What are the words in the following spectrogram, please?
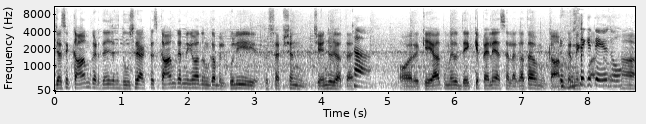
जैसे काम करते हैं जैसे दूसरे एक्टर्स काम करने के बाद उनका बिल्कुल ही परसेप्शन चेंज हो जाता है। हाँ। और कि यार तुम्हें तो देख के पहले ऐसा लगा था काम कि करने के के बाद तेज तो- हो, हाँ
